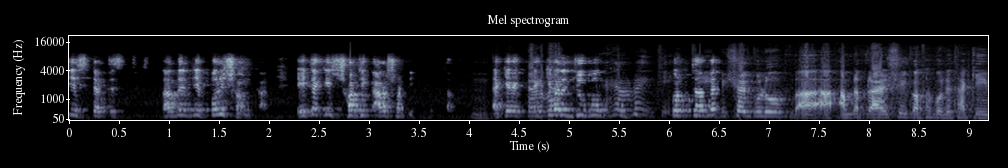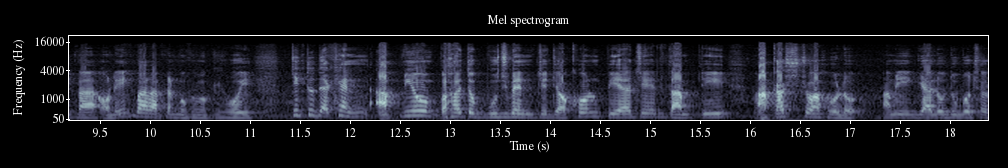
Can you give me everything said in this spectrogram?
যে স্ট্যাটিস্টিক্স তাদের যে পরিসংখ্যান এটাকে সঠিক আরও সঠিক একেবারে করতে হবে। বিষয়গুলো আমরা প্রায়শই কথা বলে থাকি বা অনেকবার আপনার মুখোমুখি হই কিন্তু দেখেন, আপনিও হয়তো বুঝবেন যে যখন পেঁয়াজের দামটি আকাশ ছোঁয়া হলো, আমি গেল দু বছর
